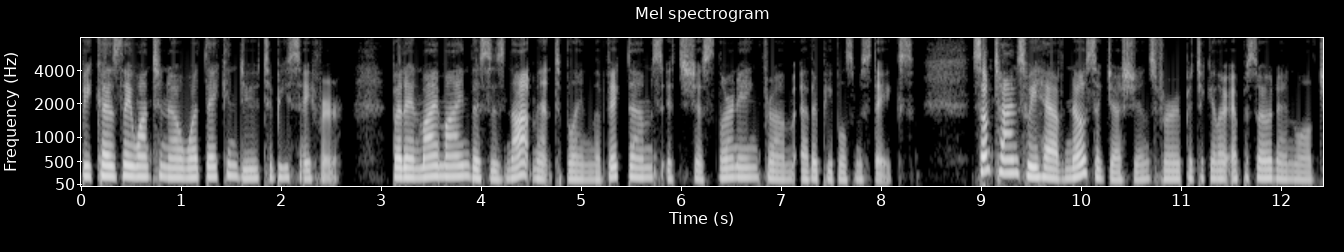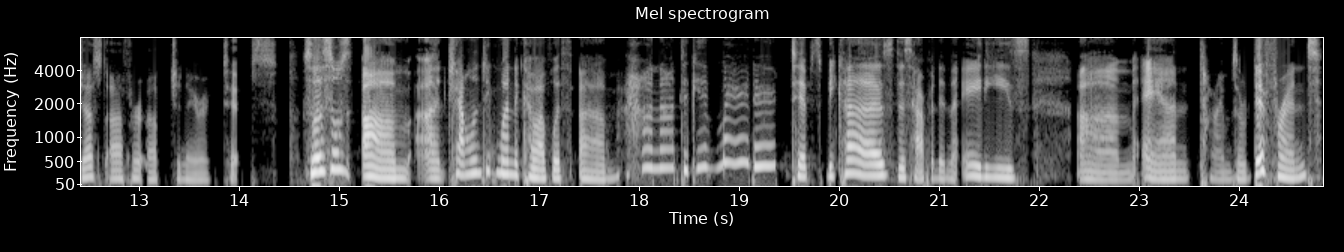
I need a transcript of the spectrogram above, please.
because they want to know what they can do to be safer. But in my mind, this is not meant to blame the victims, it's just learning from other people's mistakes. Sometimes we have no suggestions for a particular episode and we'll just offer up generic tips. So this was um, a challenging one to come up with um, how not to get murdered tips because this happened in the 80s um, and times are different.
